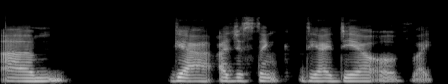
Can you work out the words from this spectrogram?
um, yeah, I just think the idea of like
